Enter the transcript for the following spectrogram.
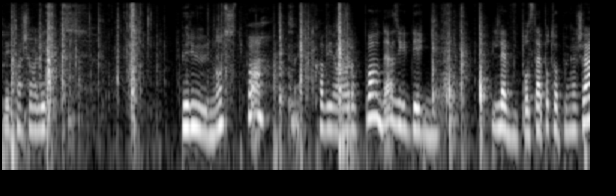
Vi kanskje ha litt brunost på? Med kaviar oppå? Det er sikkert digg. Leverpostei på toppen, kanskje?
